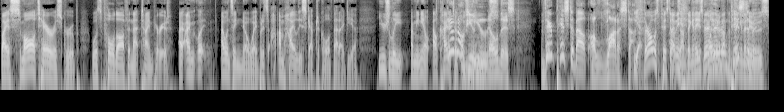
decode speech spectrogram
by a small terrorist group was pulled off in that time period. I, I'm I wouldn't say no way, but it's I'm highly skeptical of that idea. Usually, I mean, you know, Al Qaeda I don't took know if you years. know this. They're pissed about a lot of stuff. Yeah, they're always pissed about something, and they just blame it about the thing in the about- news.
